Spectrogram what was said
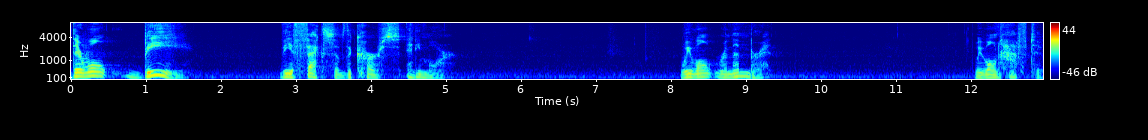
There won't be the effects of the curse anymore. We won't remember it. We won't have to.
